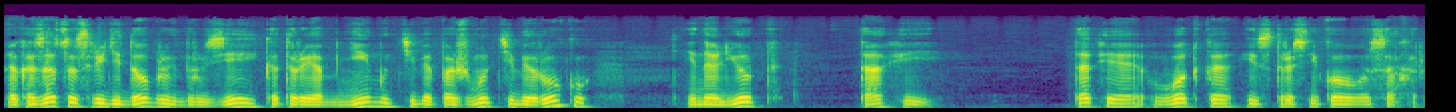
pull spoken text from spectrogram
оказаться среди добрых друзей, которые обнимут тебя, пожмут тебе руку и нальют тафии. Тафия – водка из тростникового сахара.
